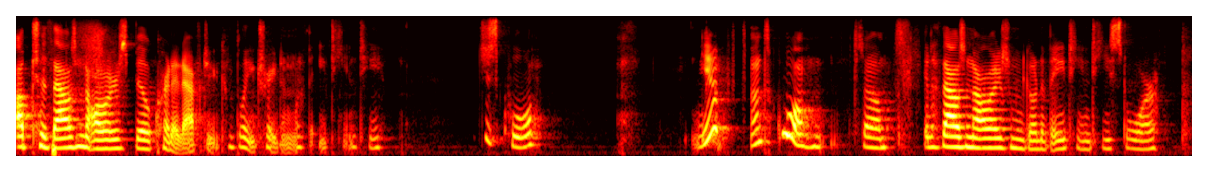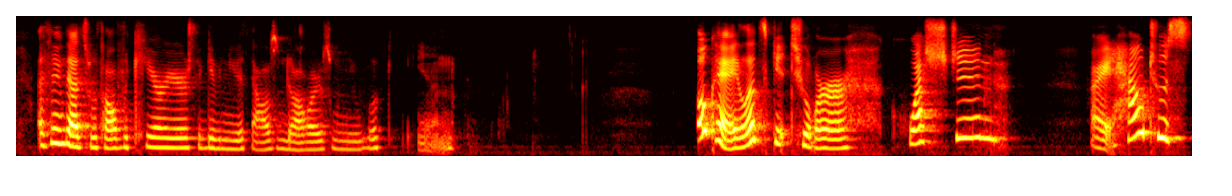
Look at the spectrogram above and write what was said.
up to a thousand dollars bill credit after you complete trading with AT and T, which is cool. Yep, that's cool. So get a thousand dollars when you go to the AT and T store. I think that's with all the carriers. They're giving you a thousand dollars when you look in. Okay, let's get to our question. All right, how to s-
